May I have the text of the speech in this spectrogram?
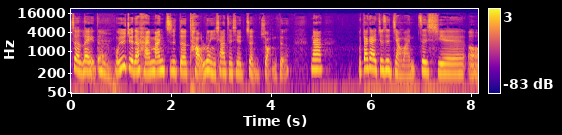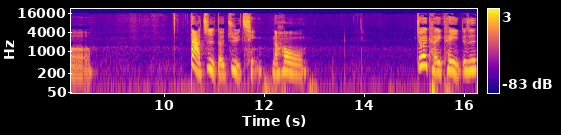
这类的，嗯，我就觉得还蛮值得讨论一下这些症状的。那我大概就是讲完这些呃大致的剧情，然后。就会可以可以，就是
